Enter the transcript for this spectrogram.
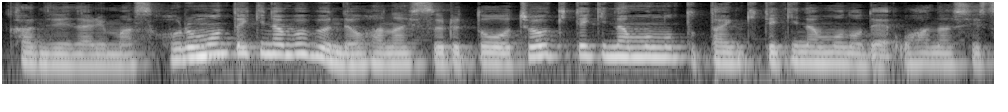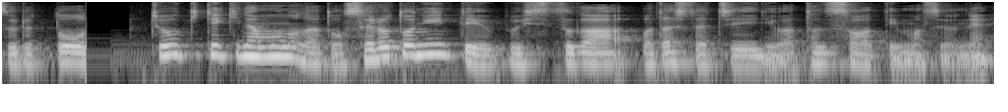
感じになります。ホルモン的な部分でお話しすると長期的なものと短期的なものでお話しすると長期的なものだとセロトニンっていう物質が私たちには携わっていますよね。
